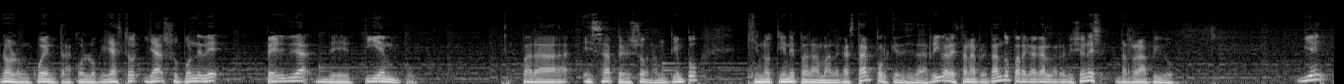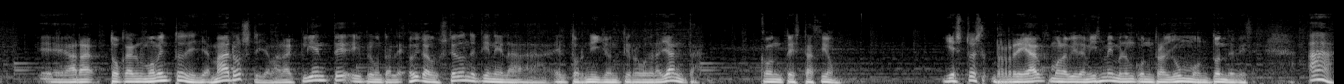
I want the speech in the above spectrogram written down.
no lo encuentra, con lo que ya esto ya supone de pérdida de tiempo para esa persona, un tiempo que no tiene para malgastar porque desde arriba le están apretando para que las revisiones rápido. Bien, eh, ahora toca el momento de llamaros, de llamar al cliente y preguntarle, oiga, ¿usted dónde tiene el tornillo antirrobo de la llanta? Contestación. Y esto es real como la vida misma y me lo he encontrado yo un montón de veces. Ah,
